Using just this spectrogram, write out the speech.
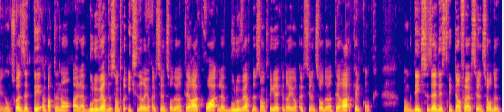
et donc soit ZT appartenant à la boule ouverte de centre X et de rayon epsilon sur 2 1 tera croît la boule ouverte de centre Y et de rayon epsilon sur 2 1 tera quelconque. Donc DXZ est strictement inférieur à epsilon sur 2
